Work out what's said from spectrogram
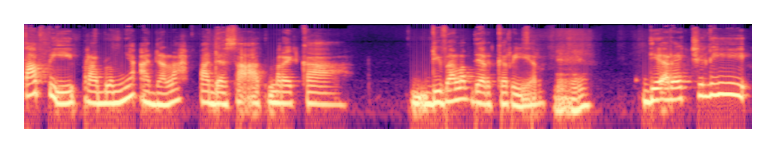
Tapi problemnya adalah pada saat mereka develop their career, Mm-mm. they are actually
